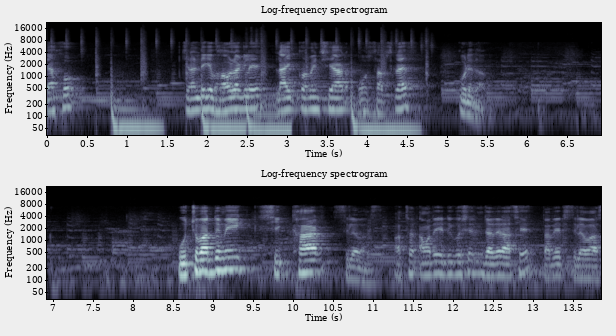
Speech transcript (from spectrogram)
দেখো। চ্যানেলটিকে ভালো লাগলে লাইক কমেন্ট শেয়ার ও সাবস্ক্রাইব করে দাও। উচ্চ মাধ্যমিক শিক্ষার সিলেবাস। অর্থাৎ আমাদের এডুকেশন যাদের আছে, তাদের সিলেবাস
